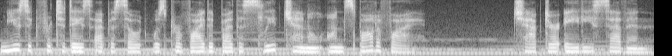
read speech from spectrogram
Music for today's episode was provided by the Sleep Channel on Spotify. Chapter 87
